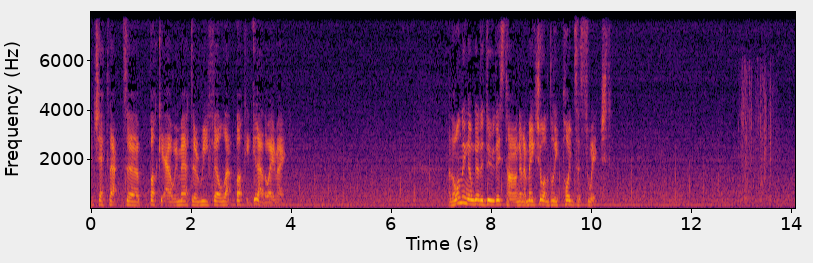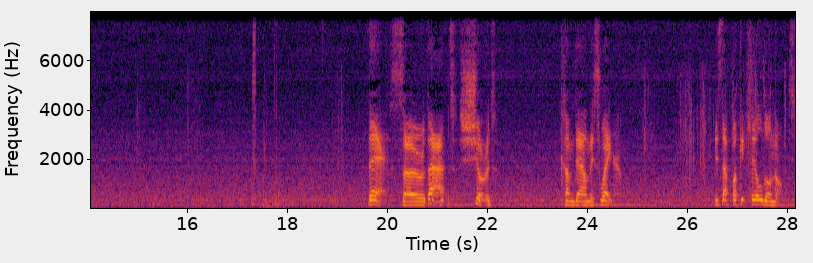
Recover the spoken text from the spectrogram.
check that uh, bucket out. We may have to refill that bucket. Get out of the way, mate. And the one thing I'm going to do this time, I'm going to make sure the bloody points are switched. There. So that should come down this way now. Is that bucket filled or not?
